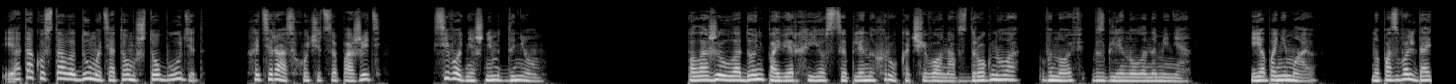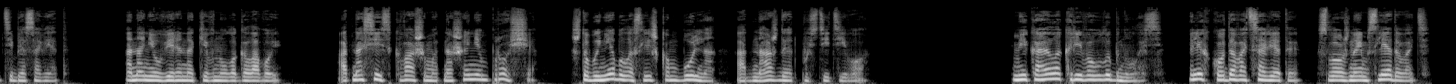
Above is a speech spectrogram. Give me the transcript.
Я так устала думать о том, что будет, Хоть раз хочется пожить сегодняшним днем. Положил ладонь поверх ее сцепленных рук, отчего она вздрогнула, вновь взглянула на меня. «Я понимаю, но позволь дать тебе совет». Она неуверенно кивнула головой. «Относись к вашим отношениям проще, чтобы не было слишком больно однажды отпустить его». Микаэла криво улыбнулась. «Легко давать советы, сложно им следовать.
